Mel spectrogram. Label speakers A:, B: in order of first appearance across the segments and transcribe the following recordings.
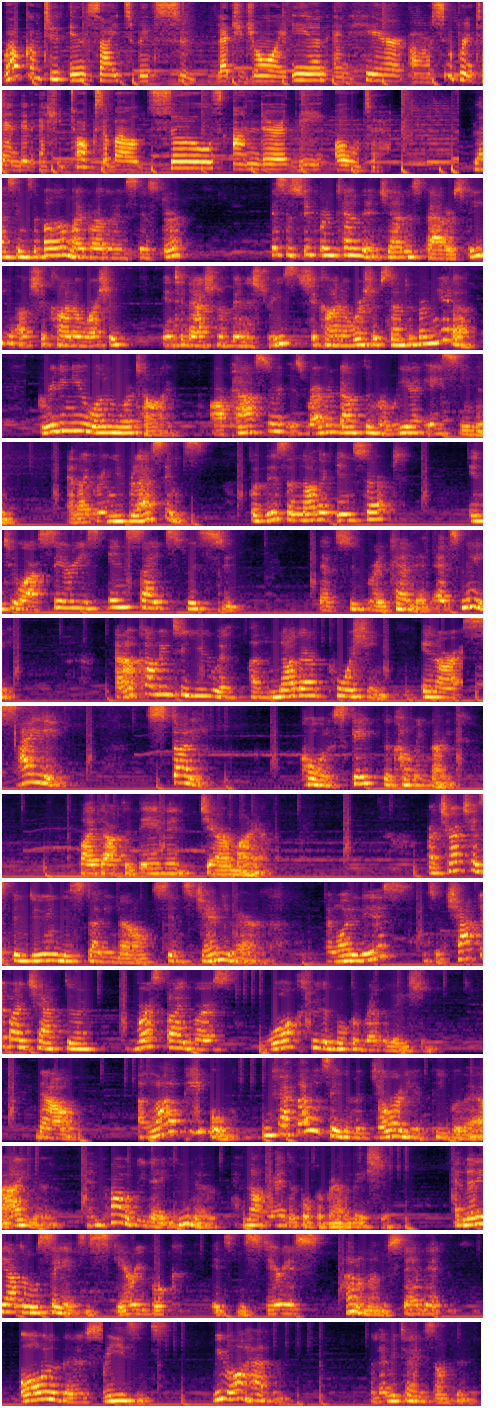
A: Welcome to Insights with Sue. Let you join in and hear our superintendent as she talks about souls under the altar.
B: Blessings above, my brother and sister. This is Superintendent Janice Battersby of Shekinah Worship International Ministries, Shekinah Worship Center, Bermuda. Greeting you one more time. Our pastor is Reverend Dr. Maria A. Seaman, and I bring you blessings. For this, another insert into our series, Insights with Sue. That's Superintendent, that's me. And I'm coming to you with another portion in our exciting study called Escape the Coming Night by Dr. David Jeremiah. Our church has been doing this study now since January. And what it is, it's a chapter by chapter, verse by verse walk through the book of Revelation. Now, a lot of people, in fact, I would say the majority of people that I know, and probably that you know, have not read the book of Revelation. And many of them will say it's a scary book, it's mysterious, I don't understand it. All of those reasons, we've all had them. But let me tell you something.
